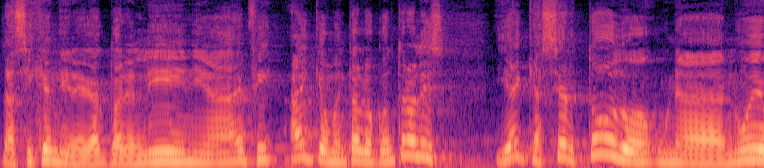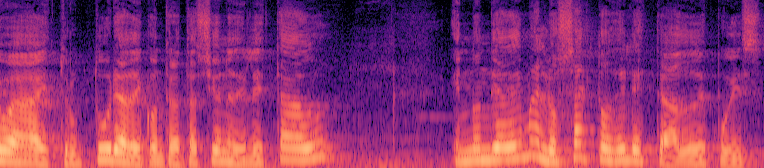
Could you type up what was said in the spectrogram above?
la SIGEN tiene que actuar en línea, en fin, hay que aumentar los controles y hay que hacer todo una nueva estructura de contrataciones del Estado, en donde además los actos del Estado después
